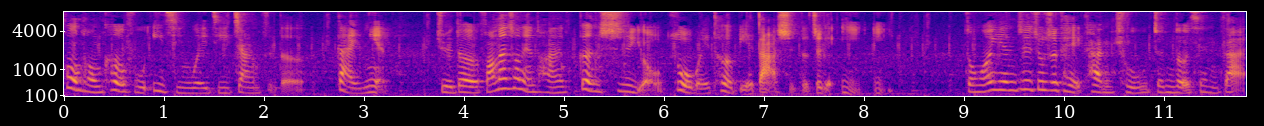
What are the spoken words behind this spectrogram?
共同克服疫情危机这样子的概念。觉得防弹少年团更是有作为特别大使的这个意义。总而言之，就是可以看出，真的现在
